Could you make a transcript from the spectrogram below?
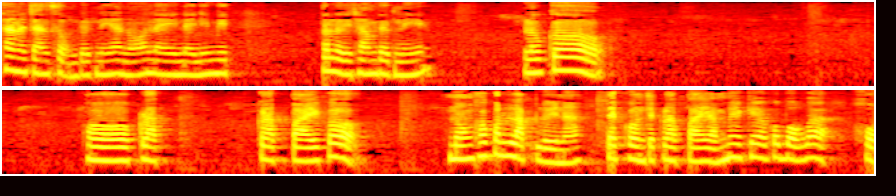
ท่านอาจารย์สอนแบบนี้เนาะในในนิมิต ก็เลยทำแบบนี้ แล้วก็ พอกลับกลับไปก็น้องเขาก็หลับเลยนะ แต่ก่อนจะกลับไปอะแม่แก้วก็บอกว่าขอ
